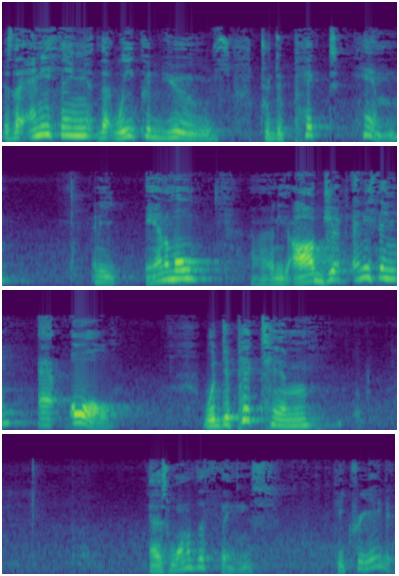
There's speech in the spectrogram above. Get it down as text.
is that anything that we could use to depict Him, any animal, uh, any object, anything at all, would depict Him as one of the things He created.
